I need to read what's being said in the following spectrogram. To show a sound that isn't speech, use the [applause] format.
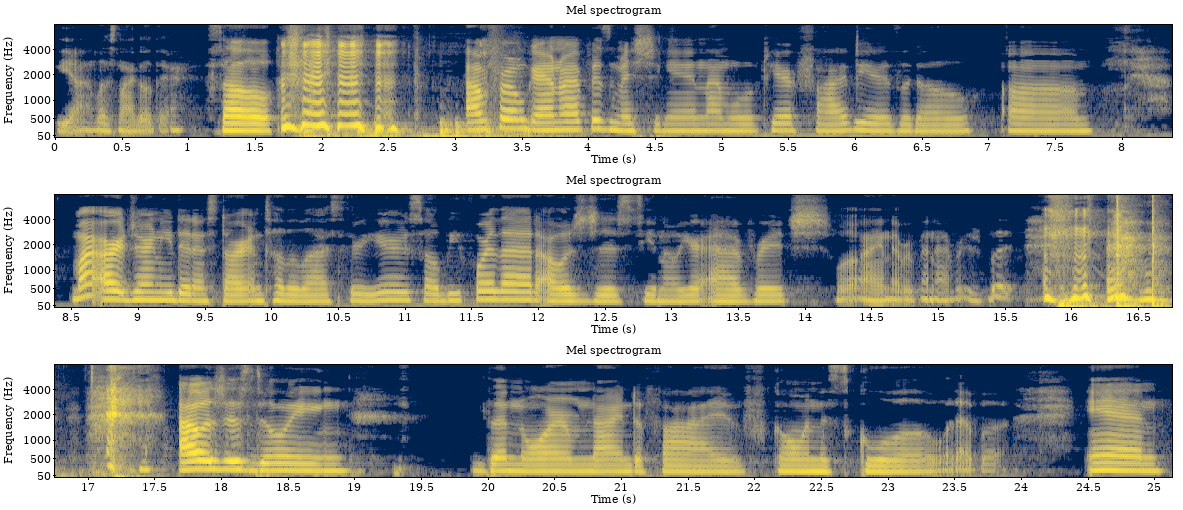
yeah, let's not go there. So, [laughs] I'm from Grand Rapids, Michigan. I moved here five years ago. Um, my art journey didn't start until the last three years. So before that, I was just, you know, your average. Well, I ain't never been average, but [laughs] [laughs] I was just doing the norm nine to five, going to school, whatever. And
